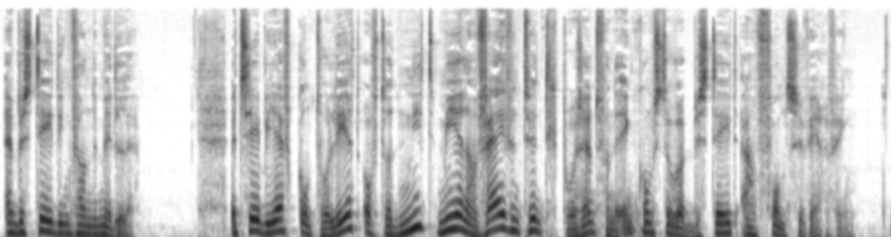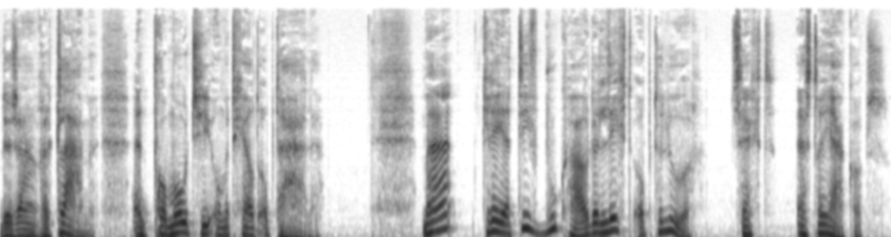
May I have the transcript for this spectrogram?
en besteding van de middelen. Het CBF controleert of er niet meer dan 25% van de inkomsten wordt besteed aan fondsenwerving. Dus aan reclame en promotie om het geld op te halen. Maar creatief boekhouden ligt op de loer, zegt Esther Jacobs.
